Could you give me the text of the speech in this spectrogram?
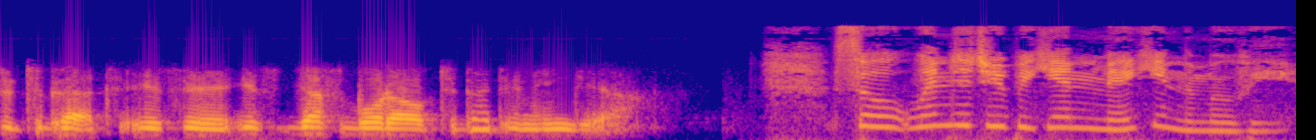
to Tibet. It's, uh, it's just border of Tibet in India. So when did you begin making the movie?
